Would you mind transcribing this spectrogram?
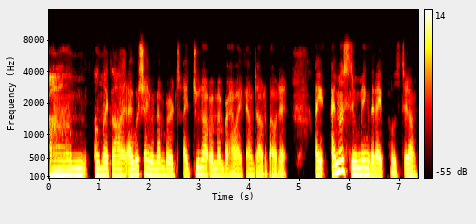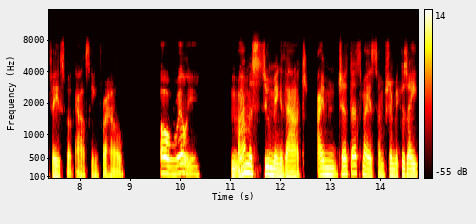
Um, oh my God, I wish I remembered. I do not remember how I found out about it. I, I'm assuming that I posted on Facebook asking for help. Oh, really? I'm assuming that. I'm just that's my assumption because I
